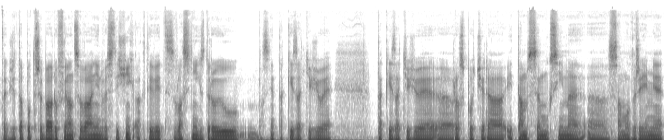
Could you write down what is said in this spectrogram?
takže ta potřeba dofinancování investičních aktivit z vlastních zdrojů vlastně taky zatěžuje taky zatěžuje eh, rozpočet a i tam se musíme eh, samozřejmě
